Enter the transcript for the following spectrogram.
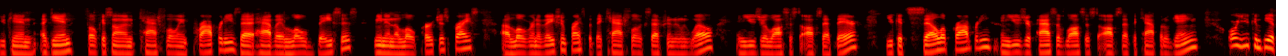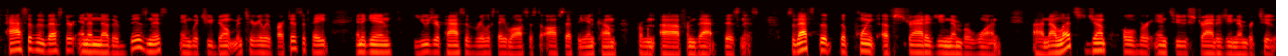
You can, again, focus on cash flowing properties that have a low basis, meaning a low purchase price, a low renovation price, but they cash flow exceptionally well and use your losses to offset there. You could sell a property and use your passive losses to offset the capital gain, or you can be a passive investor in another business in which you don't materially participate. And again, use your passive real estate losses to offset the income from uh, from that business. So that's the the point of strategy number one. Uh, now let's jump over into strategy number two,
